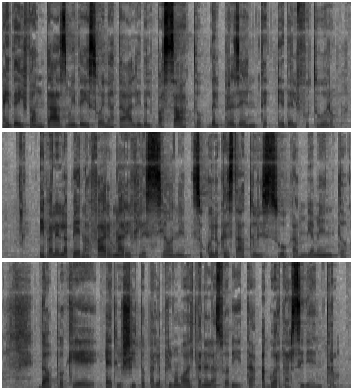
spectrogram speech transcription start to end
e dei fantasmi dei suoi natali del passato, del presente e del futuro. E vale la pena fare una riflessione su quello che è stato il suo cambiamento dopo che è riuscito per la prima volta nella sua vita a guardarsi dentro.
